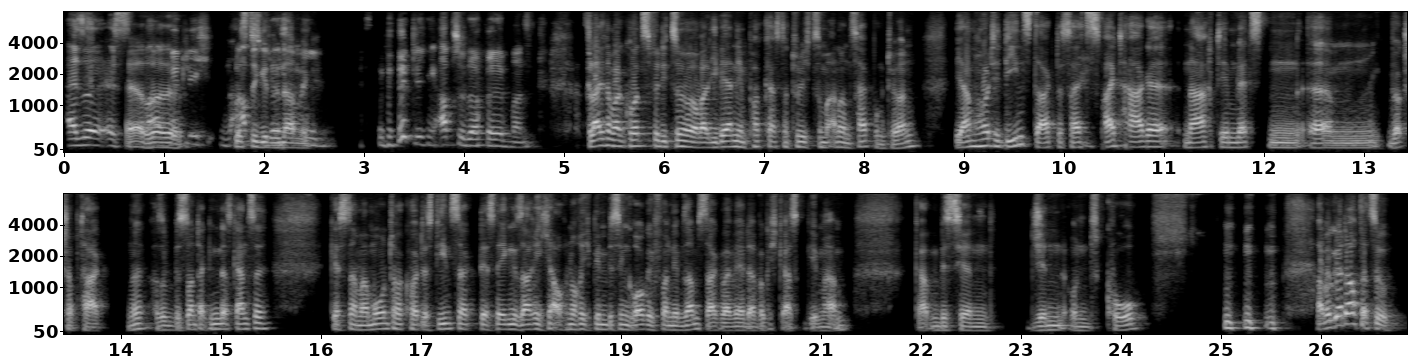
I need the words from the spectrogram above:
Also es ja, war wirklich ein lustige Dynamik. Wirklich ein absoluter Film, Mann. Vielleicht nochmal kurz für die Zuhörer, weil die werden den Podcast natürlich zum anderen Zeitpunkt hören. Wir haben heute Dienstag, das heißt zwei Tage nach dem letzten ähm, Workshop-Tag. Ne? Also bis Sonntag ging das Ganze. Gestern war Montag, heute ist Dienstag. Deswegen sage ich ja auch noch, ich bin ein bisschen groggy von dem Samstag, weil wir da wirklich Gas gegeben haben. Gab ein bisschen Gin und Co. Aber gehört auch dazu.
